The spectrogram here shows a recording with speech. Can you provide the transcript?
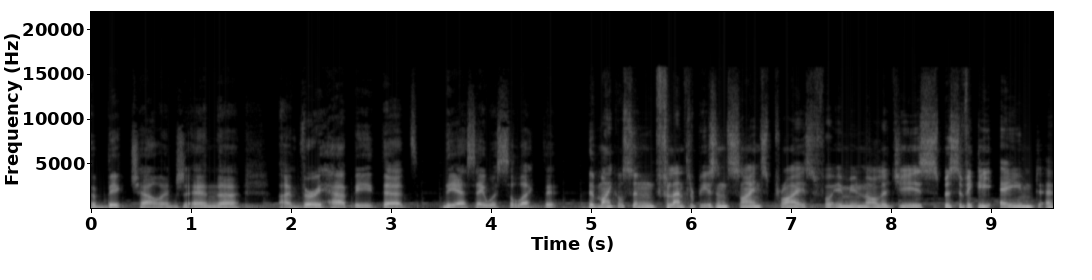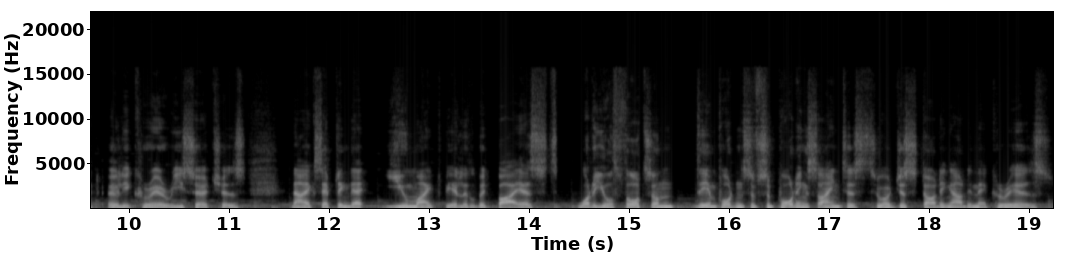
a big challenge. And uh, I'm very happy that the essay was selected. The Michelson Philanthropies and Science Prize for Immunology is specifically aimed at early career researchers. Now, accepting that you might be a little bit biased, what are your thoughts on the importance of supporting scientists who are just starting out in their careers?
